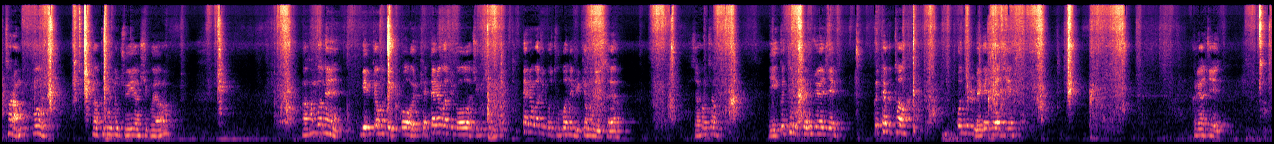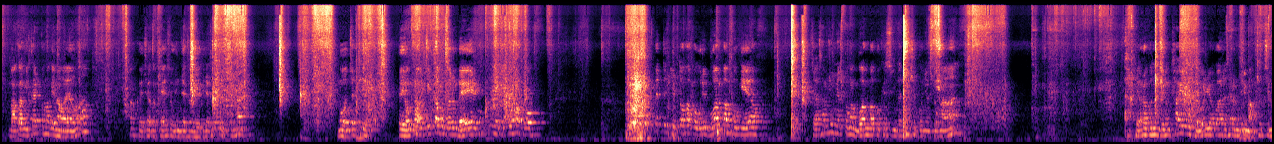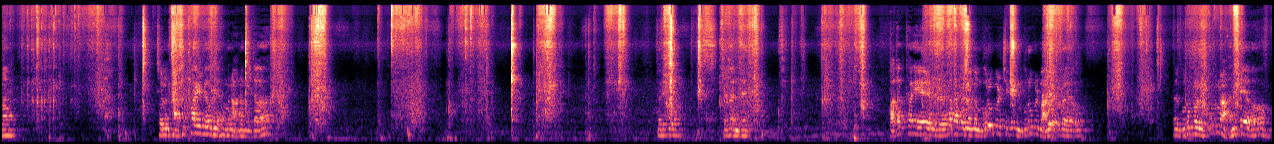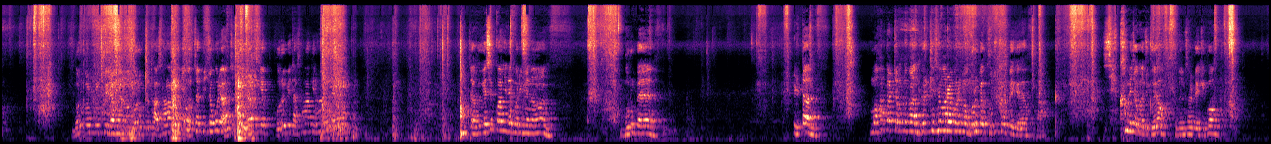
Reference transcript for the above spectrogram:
잘 안 붙고 그러니까 그 부분 주의하시고요. 그러니까 한 번에 밀 경우도 있고 이렇게 때려가지고 지금 탁 때려가지고 두 번에 밀 경우도 있어요. 자 항상 이 끝에부터 해줘야지 끝에부터 본드를 매겨줘야지 그래야지 마감이 깔끔하게 나와요 아, 그 제가 계속 이제 그 얘기를 하고 있지만 뭐 어차피 이 영상을 찍다 보면은 매일 했던 얘기 또 하고 했던 일 또 하고 우리 무한 반복이에요 자, 30년 동안 무한 반복했습니다. 75년 동안. 아, 여러분은 지금 타일을 배우려고 하는 사람들이 많겠지만, 저는 다시 타일 배우려 하면 안 합니다. 그리고 제가 이제 바닥 타일을 하다 보면은 무릎을 지금 무릎을 많이 꿇어요. 무릎을 꿇으면 안 돼요. 무릎을 꿇고 이러면은 무릎도 다 상하거든요. 어차피 쪼그리 앉아서 일하는 게 무릎이 다 상하긴 하는데 요. 자, 그게 습관이 돼버리면은 무릎에 일단 뭐 한 달 정도만 그렇게 생활해버리면 무릎에 구두살 베겨요. 다. 새카매져가지고요. 설백이고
